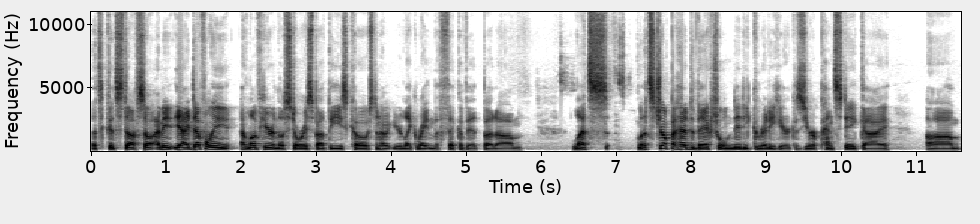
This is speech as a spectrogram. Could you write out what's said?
that's good stuff. So I mean, yeah, I definitely I love hearing those stories about the East Coast and how you're like right in the thick of it. But um, let's let's jump ahead to the actual nitty gritty here because you're a Penn State guy. Um,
